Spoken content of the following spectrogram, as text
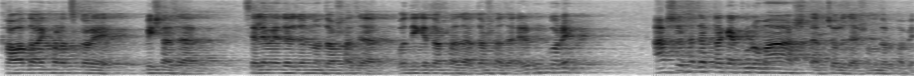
খাওয়া দাওয়ায় খরচ করে বিশ হাজার, ছেলে মেয়েদের জন্য দশ হাজার, ওদিকে দশ হাজার দশ হাজার, এরকম করে আশি হাজার টাকায় পুরো মাস তার চলে যায় সুন্দরভাবে।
